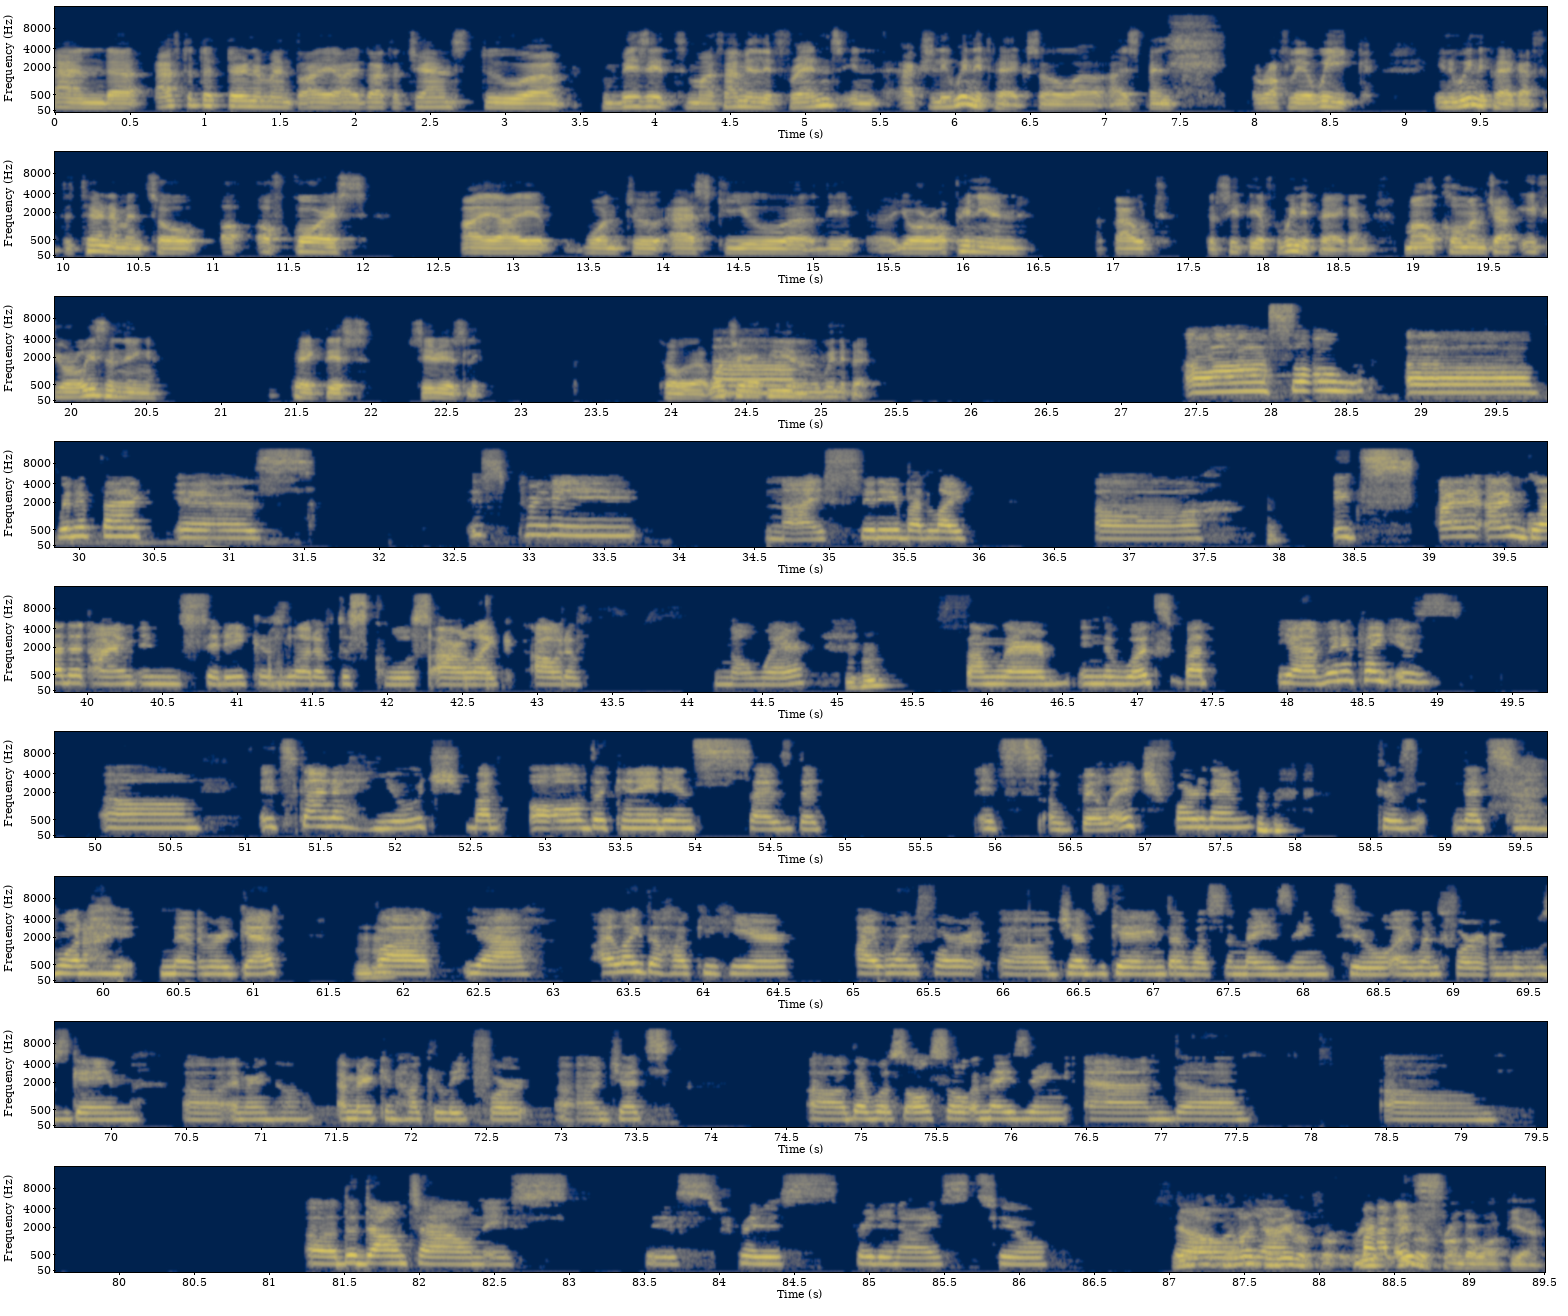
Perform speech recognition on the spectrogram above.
And uh, after the tournament, I, I got a chance to uh, visit my family friends in actually Winnipeg. So uh, I spent roughly a week in Winnipeg after the tournament. So uh, of course, I, I want to ask you uh, the uh, your opinion about the city of Winnipeg. And Malcolm and Jack, if you're listening, take this seriously. So, uh, what's your opinion Um, on Winnipeg? Uh, so uh, Winnipeg is is pretty nice city, but like uh, it's I I'm glad that I'm in city because a lot of the schools are like out of nowhere, hmm somewhere in the woods. But yeah, Winnipeg is um, it's kind of huge, but all of the Canadians says that it's a village for them because that's what I never get. hmm But yeah, I like the hockey here. I went for a Jets game that was amazing too. I went for a Moose game, uh, American American Hockey League for uh, Jets. Uh, that was also amazing, and uh, um, uh, the downtown is is pretty pretty nice too. Yeah, I So like the yeah, river but it's riverfront a lot. Yeah.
